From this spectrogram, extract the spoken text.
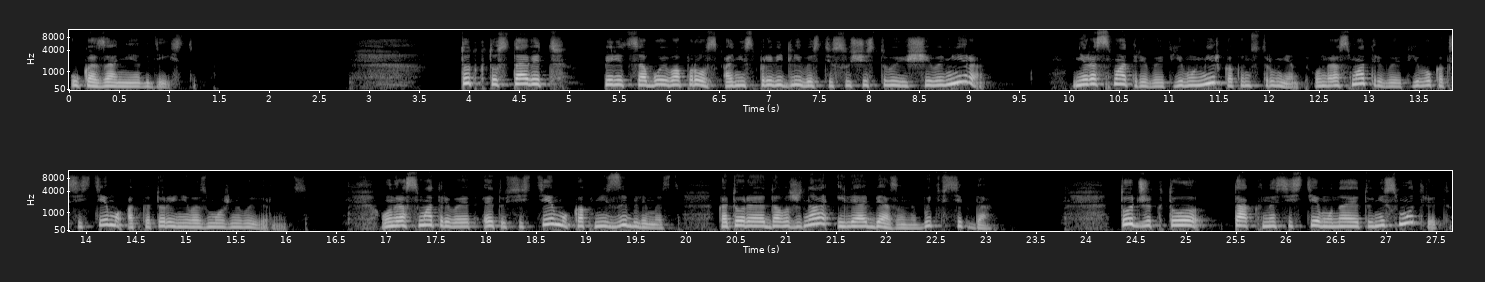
указание к действию. Тот, кто ставит перед собой вопрос о несправедливости существующего мира, не рассматривает его мир как инструмент, он рассматривает его как систему, от которой невозможно вывернуться. Он рассматривает эту систему как незыблемость, которая должна или обязана быть всегда. Тот же, кто так на систему на эту не смотрит,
